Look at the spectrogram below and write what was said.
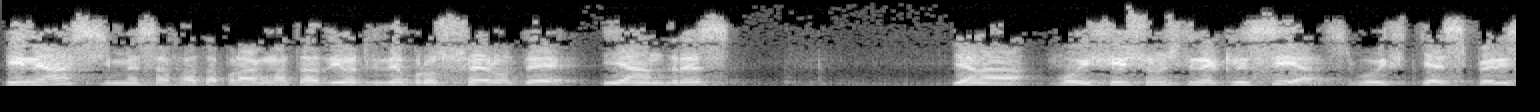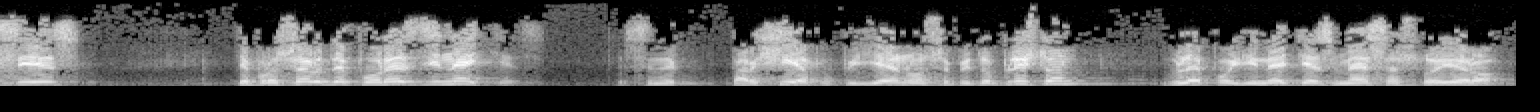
είναι άσχημες αυτά τα πράγματα διότι δεν προσφέρονται οι άντρες για να βοηθήσουν στην εκκλησία στις βοηθικές υπηρεσίες και προσφέρονται πολλές γυναίκες. και στην επαρχία που πηγαίνω ως επιτοπλίστων βλέπω γυναίκες μέσα στο ιερό.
